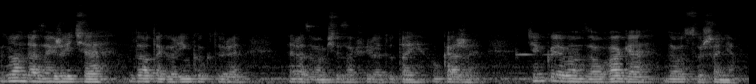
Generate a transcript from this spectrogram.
wygląda, zajrzyjcie do tego linku, który teraz Wam się za chwilę tutaj ukaże. Dziękuję Wam za uwagę. Do usłyszenia.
